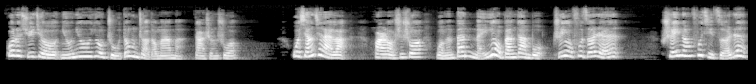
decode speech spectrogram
过了许久，牛牛又主动找到妈妈，大声说：“我想起来了，花儿老师说我们班没有班干部，只有负责人。谁能负起责任，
